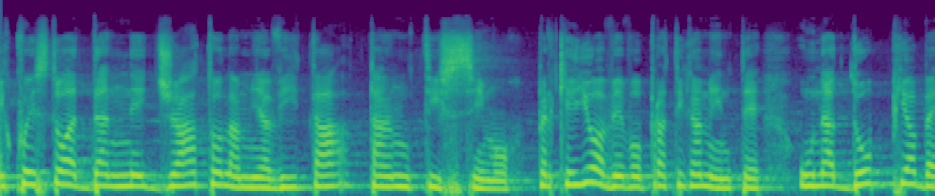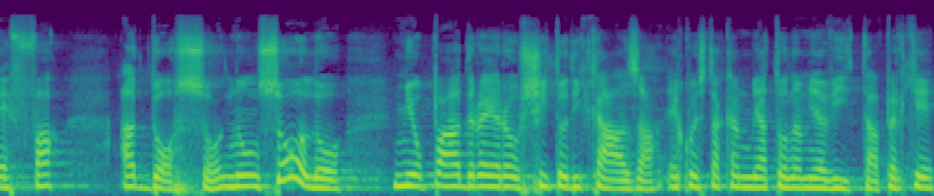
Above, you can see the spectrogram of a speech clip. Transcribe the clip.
e questo ha danneggiato la mia vita tantissimo, perché io avevo praticamente una doppia beffa addosso, non solo mio padre era uscito di casa e questo ha cambiato la mia vita perché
